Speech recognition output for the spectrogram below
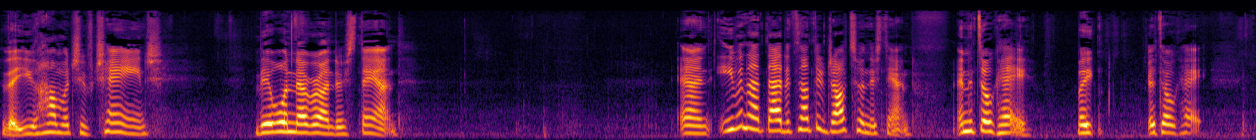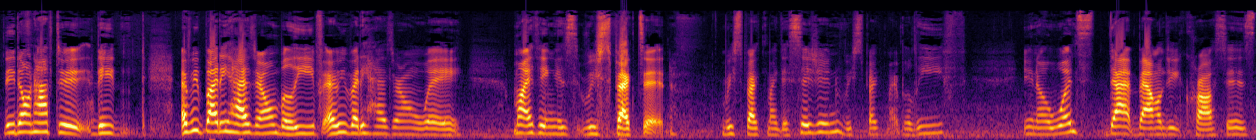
that you how much you've changed, they will never understand. And even at that, it's not their job to understand. And it's okay. Like, it's okay. They don't have to, they, everybody has their own belief, everybody has their own way. My thing is respect it. Respect my decision, respect my belief. You know, once that boundary crosses,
